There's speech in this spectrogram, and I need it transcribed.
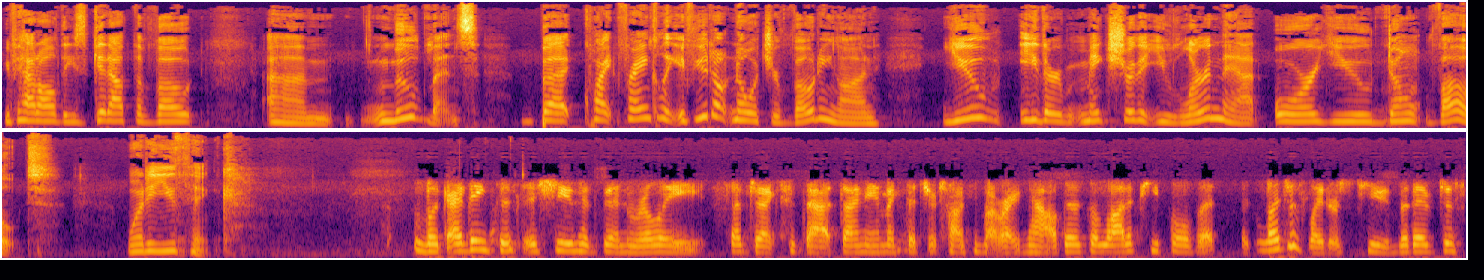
we've had all these get out the vote um, movements, but quite frankly, if you don't know what you're voting on, you either make sure that you learn that or you don't vote. What do you think? Look, I think this issue has been really subject to that dynamic that you're talking about right now. There's a lot of people that, legislators too, that have just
